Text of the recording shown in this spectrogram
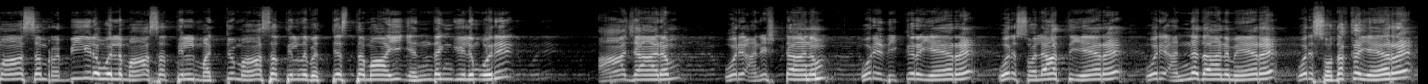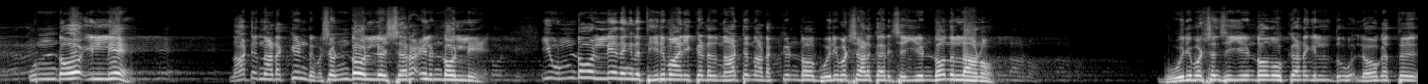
മാസം റബീലവൽ മാസത്തിൽ മറ്റു മാസത്തിൽ നിന്ന് വ്യത്യസ്തമായി എന്തെങ്കിലും ഒരു ആചാരം ഒരു അനുഷ്ഠാനം ഒരു ദിക്കർ ഏറെ ഒരു സ്വലാത്ത് ഏറെ ഒരു അന്നദാനം ഏറെ ഒരു സ്വതക്ക ഏറെ ഉണ്ടോ ഇല്ലേ? നാട്ടിൽ നടക്കുന്നുണ്ട് പക്ഷെ ഉണ്ടോ ഇല്ലയോ? ഷെറയിലുണ്ടോ ഇല്ലേ? ഈ ഉണ്ടോ ഇല്ലേ എന്നെങ്ങനെ തീരുമാനിക്കേണ്ടത് നാട്ടിൽ നടക്കുന്നുണ്ടോ? ഭൂരിപക്ഷ ആൾക്കാർ ചെയ്യുന്നുണ്ടോ എന്നുള്ളതാണോ? ഭൂരിപക്ഷം ചെയ്യണ്ടോ നോക്കുകയാണെങ്കിൽ ലോകത്ത്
